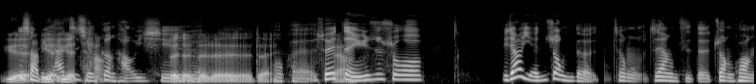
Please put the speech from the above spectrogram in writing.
越至少比他之前更好一些。对对对对对对 OK，所以等于是说，比较严重的这种这样子的状况，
